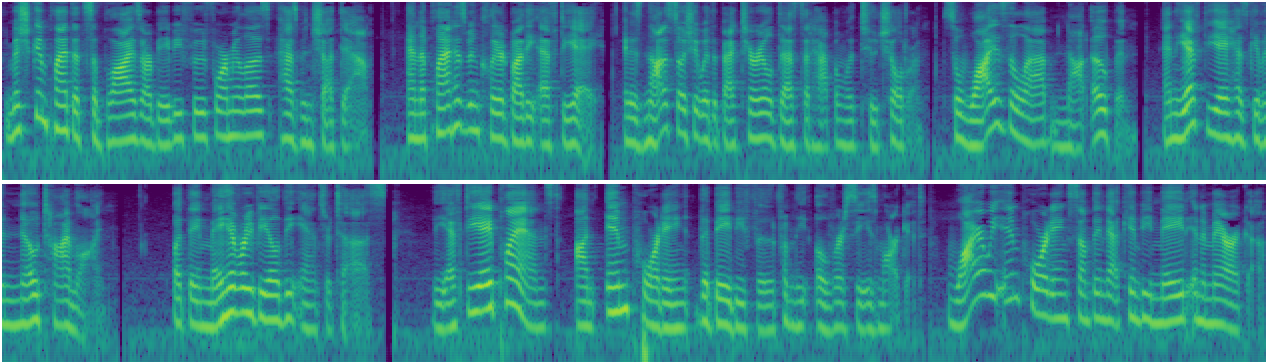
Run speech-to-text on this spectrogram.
The Michigan plant that supplies our baby food formulas has been shut down and the plant has been cleared by the FDA. It is not associated with the bacterial deaths that happened with two children. So, why is the lab not open? And the FDA has given no timeline, but they may have revealed the answer to us. The FDA plans on importing the baby food from the overseas market. Why are we importing something that can be made in America?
